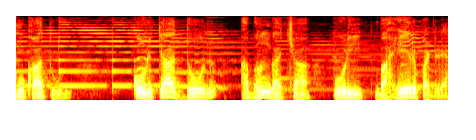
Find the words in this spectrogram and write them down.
मुखातून कोणत्या दोन अभंगाच्या ओळी बाहेर पडल्या?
